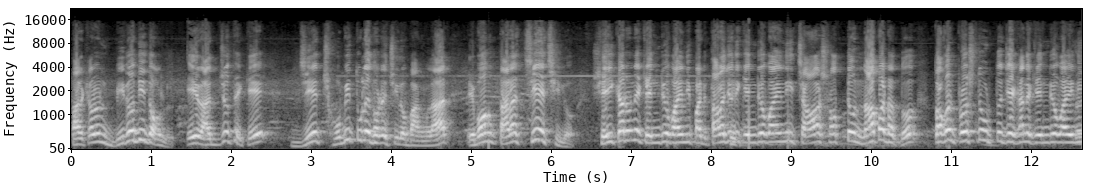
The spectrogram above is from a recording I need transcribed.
তার কারণ বিরোধী দল এই রাজ্য থেকে যে ছবি তুলে ধরেছিল বাংলার এবং তারা চেয়েছিল সেই কারণে কেন্দ্রীয় বাহিনী পাঠিয়ে তারা যদি কেন্দ্রীয় বাহিনী চাওয়া সত্ত্বেও না পাঠাতো তখন প্রশ্ন উঠতো যে এখানে কেন্দ্রীয় বাহিনী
